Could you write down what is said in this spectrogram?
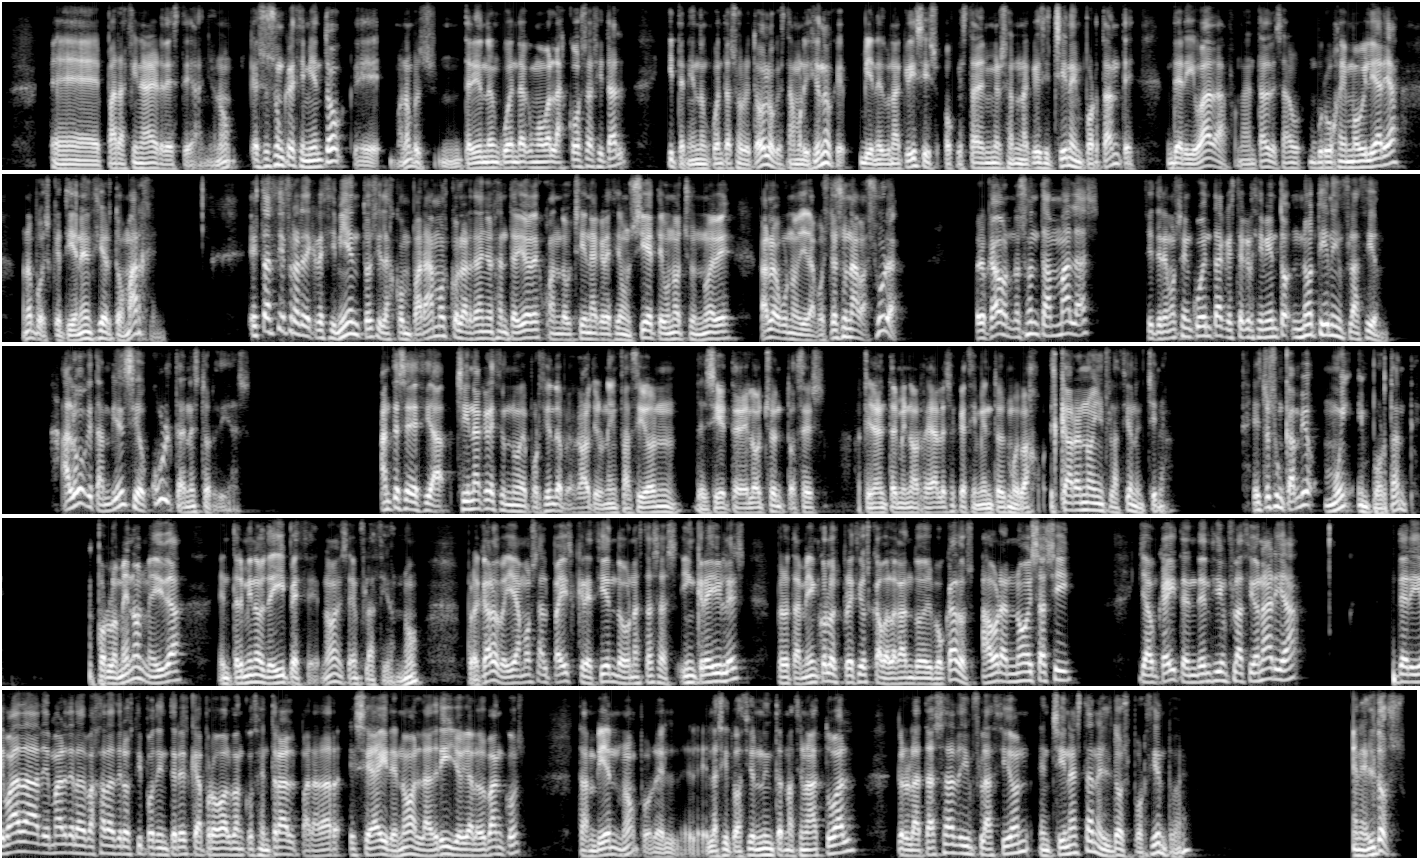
eh, para finales de este año. ¿no? Eso es un crecimiento que, bueno, pues teniendo en cuenta cómo van las cosas y tal, y teniendo en cuenta sobre todo lo que estamos diciendo, que viene de una crisis o que está inmersa en una crisis china importante, derivada fundamental de esa burbuja inmobiliaria, bueno, pues que tienen cierto margen. Estas cifras de crecimiento, si las comparamos con las de años anteriores, cuando China crecía un 7, un 8, un 9, claro, alguno dirá, pues esto es una basura. Pero claro, no son tan malas si tenemos en cuenta que este crecimiento no tiene inflación. Algo que también se oculta en estos días. Antes se decía, China crece un 9%, pero claro, tiene una inflación del 7, del 8, entonces al final en términos reales el crecimiento es muy bajo. Es que ahora no hay inflación en China. Esto es un cambio muy importante. Por lo menos medida en términos de IPC, ¿no? Esa inflación, ¿no? Porque claro, veíamos al país creciendo unas tasas increíbles, pero también con los precios cabalgando desbocados. Ahora no es así, y aunque hay tendencia inflacionaria, derivada además de las bajadas de los tipos de interés que ha aprobado el Banco Central para dar ese aire ¿no? al ladrillo y a los bancos, también ¿no? por la situación internacional actual, pero la tasa de inflación en China está en el 2%. ¿eh? En el 2%.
